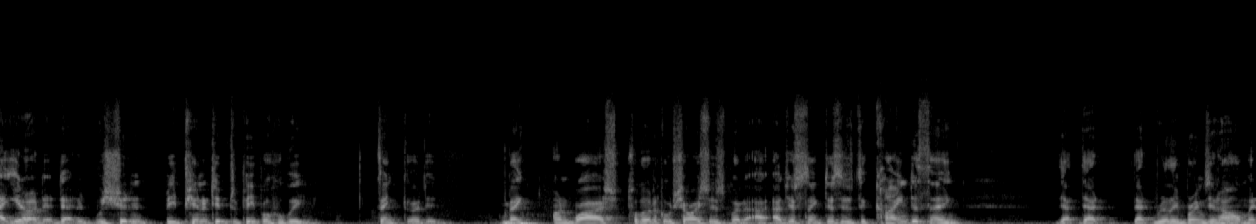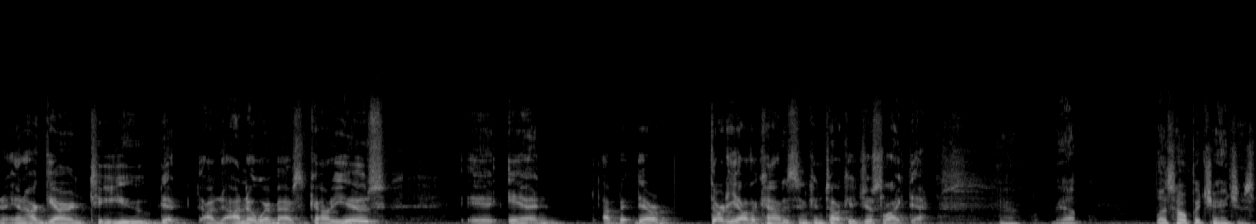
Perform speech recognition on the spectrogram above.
uh, you know, that, that we shouldn't be punitive to people who we think uh, make unwise political choices, but I, I, just think this is the kind of thing that that that really brings it home. And, and I guarantee you that I, I, know where Madison County is, and I bet there are 30 other counties in Kentucky just like that. Yeah, yeah. let's hope it changes.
